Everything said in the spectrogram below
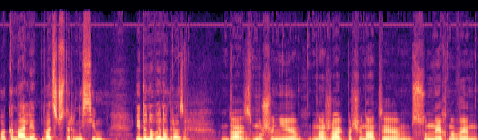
е, каналі 24 на 7. І до новин одразу. Да, змушені, на жаль, починати з сумних новин.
